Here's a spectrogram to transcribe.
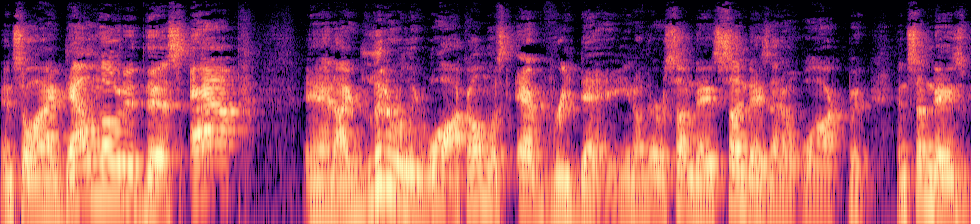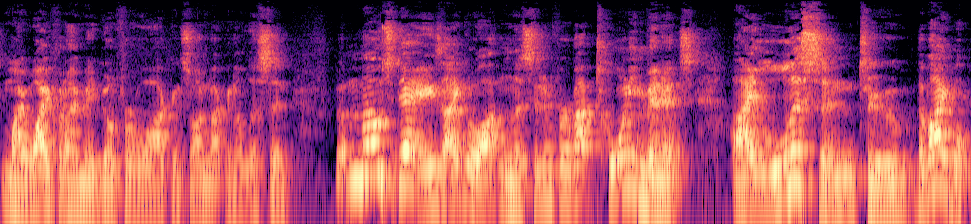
And so I downloaded this app and I literally walk almost every day. You know, there are some days, Sundays I don't walk, but and some days my wife and I may go for a walk, and so I'm not going to listen. But most days I go out and listen, and for about 20 minutes I listened to the Bible.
